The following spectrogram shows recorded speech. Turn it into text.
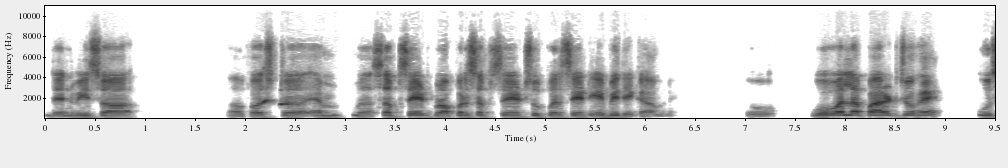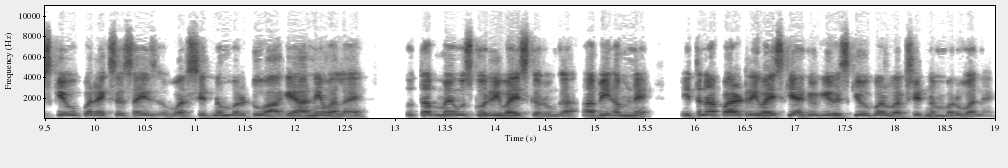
Then we saw first M subset proper subset super set ये भी देखा हमने। तो वो वाला पार्ट जो है, उसके ऊपर एक्सरसाइज वर्कशीट नंबर टू आगे आने वाला है। तो तब मैं उसको रिवाइज करूँगा। अभी हमने इतना पार्ट रिवाइज किया क्योंकि इसके ऊपर वर्कशीट नंबर वन है।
